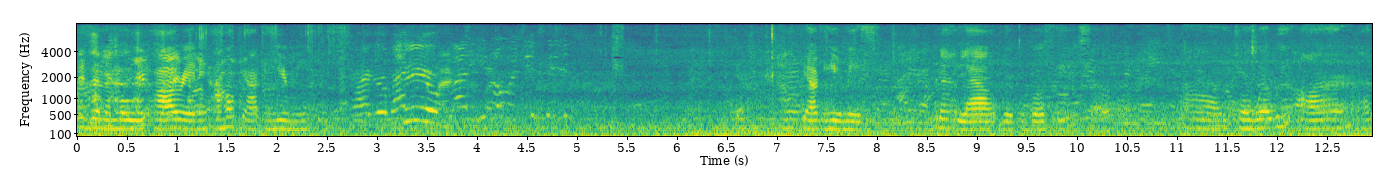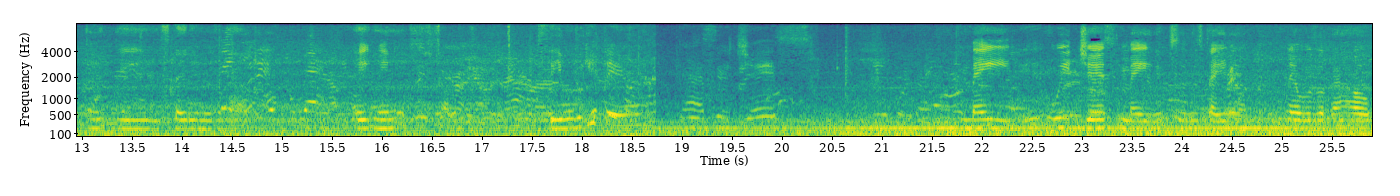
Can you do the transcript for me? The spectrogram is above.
He's in the mood already. I hope y'all can hear me. I hope y'all can hear me. It's not loud, but the bus is. So, um, from where we are, I think the stadium is about eight minutes. So, see when we get there. Guys, we just made it. We just made it to the stadium. It was about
